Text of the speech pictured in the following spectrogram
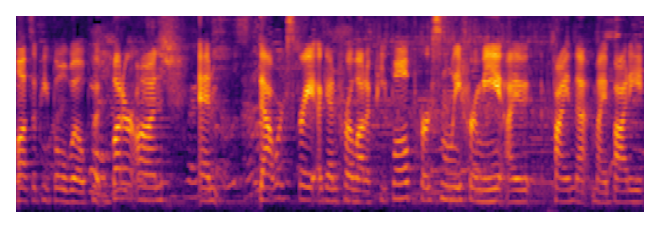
Lots of people will put butter on and that works great again for a lot of people. Personally for me, I find that my body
